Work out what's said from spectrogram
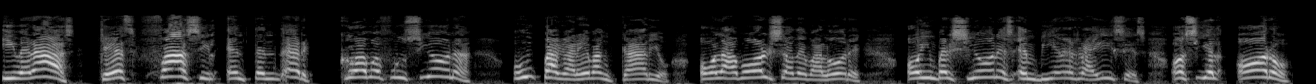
Y verás que es fácil entender cómo funciona un pagaré bancario o la bolsa de valores o inversiones en bienes raíces o si el oro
